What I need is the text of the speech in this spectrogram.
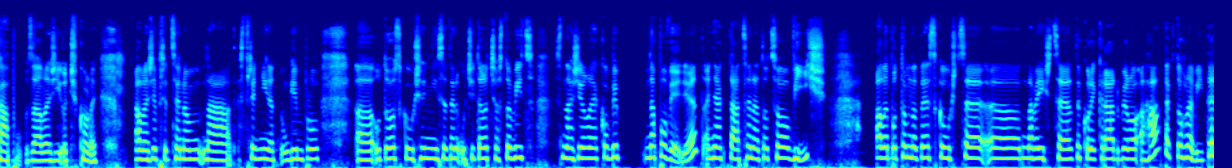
chápu, záleží od školy, ale že přece jenom na střední, na tom Gimplu, uh, u toho zkoušení se ten učitel často víc snažil jakoby napovědět a nějak ptát se na to, co víš ale potom na té zkoušce eh, na výšce to kolikrát bylo, aha, tak tohle víte,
